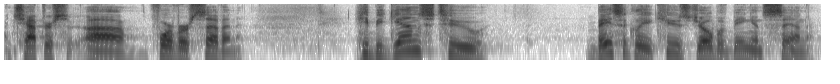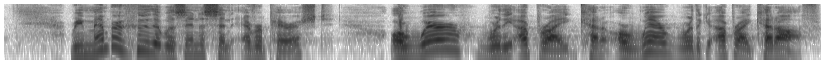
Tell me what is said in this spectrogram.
In chapter uh, 4, verse 7, he begins to basically accuse Job of being in sin. Remember who that was innocent ever perished? Or where were the upright cut or where were the upright cut off?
